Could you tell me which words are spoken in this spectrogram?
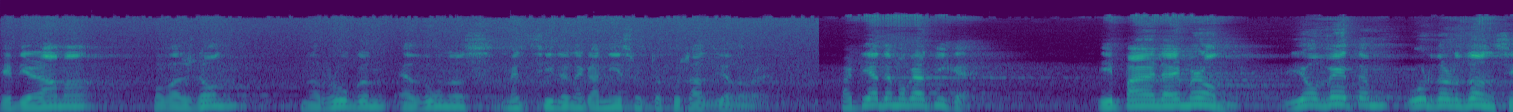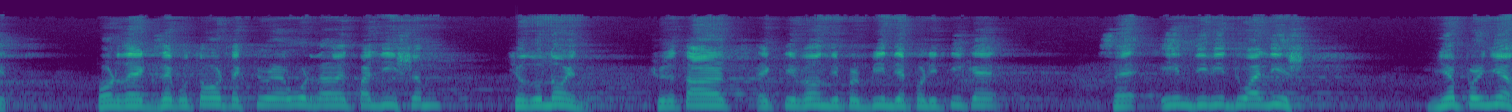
Edi Rama po vazhdon në rrugën e dhunës me të cilën e ka nisur këtë fushatë zgjedhore. Partia Demokratike i paralajmëron jo vetëm urdhërdhënësit, por dhe ekzekutorët e këtyre urdhrave të paligjshëm që dhunojnë qytetarët e këtij vendi për bindje politike se individualisht, një për një,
